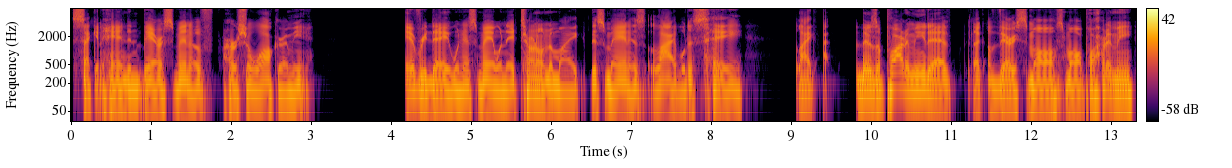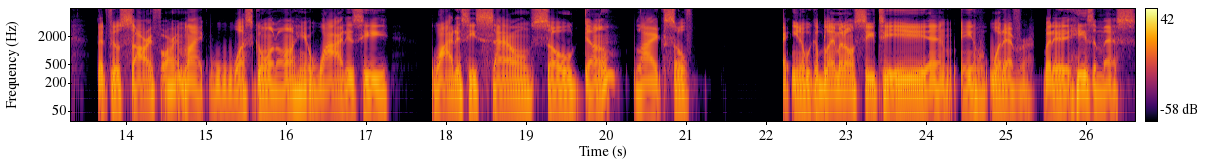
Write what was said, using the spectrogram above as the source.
secondhand embarrassment of Herschel Walker, I mean, every day when this man, when they turn on the mic, this man is liable to say, like, there's a part of me that, like, a very small, small part of me that feels sorry for him. Like, what's going on here? Why does he, why does he sound so dumb? Like, so, you know, we could blame it on CTE and you know, whatever, but it, he's a mess.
